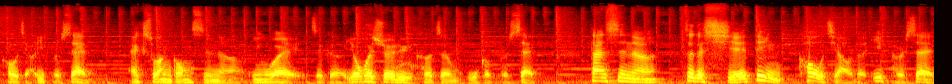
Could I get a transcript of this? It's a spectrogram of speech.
扣缴一 percent，X one 公司呢，因为这个优惠税率课征五个 percent，但是呢，这个协定扣缴的一 percent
